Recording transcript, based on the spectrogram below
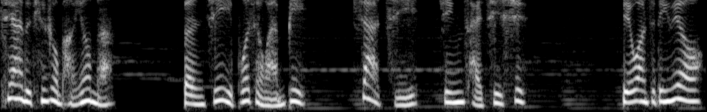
亲爱的听众朋友们，本集已播讲完毕，下集精彩继续，别忘记订阅哦。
